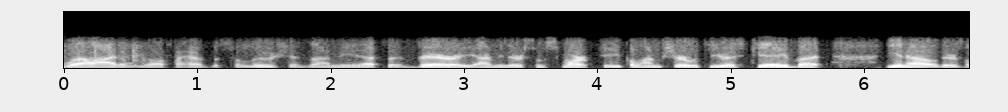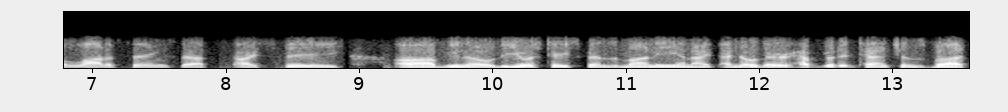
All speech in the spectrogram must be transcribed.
well, I don't know if I have the solutions. I mean, that's a very, I mean, there's some smart people, I'm sure, with the USTA, but, you know, there's a lot of things that I see. Um, you know, the USTA spends money, and I, I know they have good intentions, but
